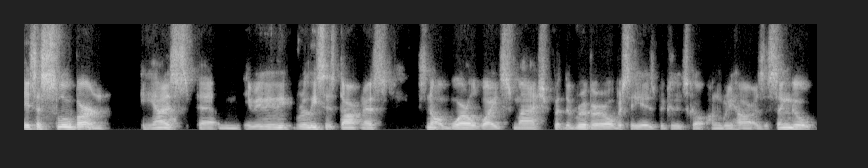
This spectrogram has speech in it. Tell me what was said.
It's a slow burn. He has um, he really releases Darkness. It's not a worldwide smash, but the River obviously is because it's got Hungry Heart as a single.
